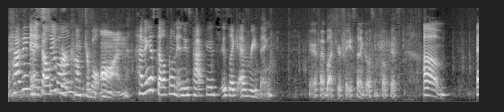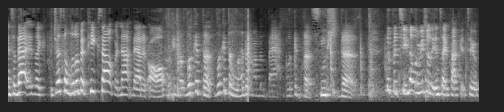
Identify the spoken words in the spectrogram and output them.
having and a it's cell super phone, comfortable on. having a cell phone in these pockets is like everything. Here, if I block your face, then it goes in focus. Um, and so that is like just a little bit peeks out, but not bad at all. Okay, but look at the look at the leather on the back. Look at the smoosh the The patina, let me show the inside pocket too.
